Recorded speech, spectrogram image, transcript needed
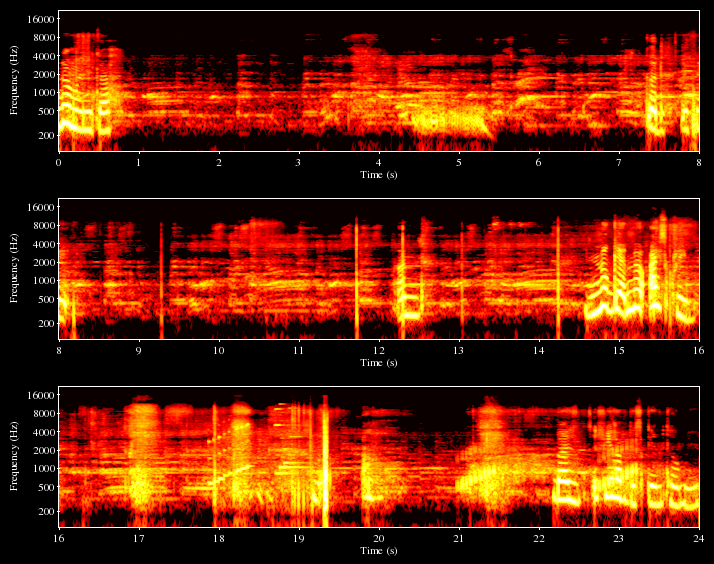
Don't really care. Good, your. And you're not getting no ice cream. Guys, if you have this game, tell me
